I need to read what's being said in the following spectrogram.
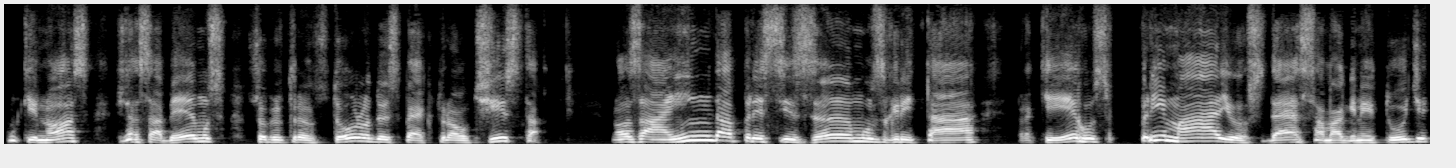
o que nós já sabemos sobre o transtorno do espectro autista, nós ainda precisamos gritar para que erros primários dessa magnitude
